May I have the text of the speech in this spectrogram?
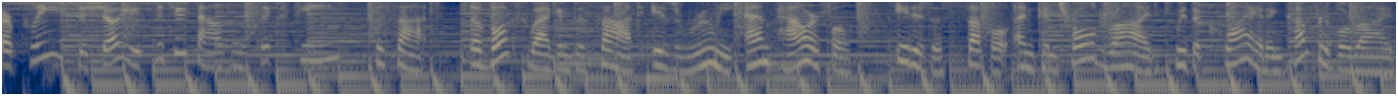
are pleased to show you the 2016 Passat. The Volkswagen Passat is roomy and powerful. It is a supple and controlled ride with a quiet and comfortable ride.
